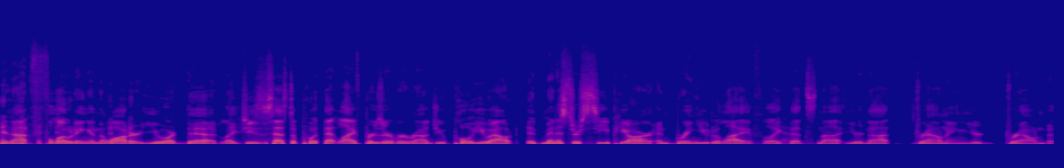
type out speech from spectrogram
you're not floating in the water. You are dead. Like Jesus has to put that life preserver around you, pull you out, administer CPR, and bring you to life. Like Yeah. that's not. You're not drowning. You're drowned.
